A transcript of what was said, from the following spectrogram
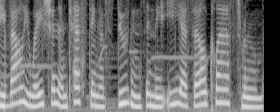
Evaluation and testing of students in the ESL classroom.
